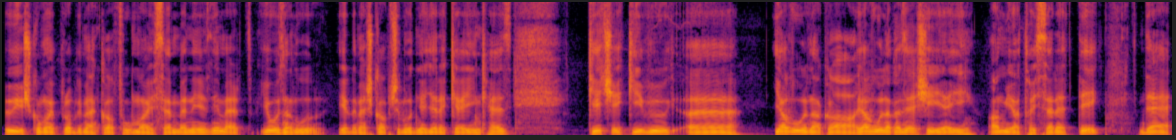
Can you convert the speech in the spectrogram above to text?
ő is komoly problémákkal fog majd szembenézni, mert józanul érdemes kapcsolódni a gyerekeinkhez. Kétség kívül javulnak, a, javulnak az esélyei, amiatt, hogy szerették, de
